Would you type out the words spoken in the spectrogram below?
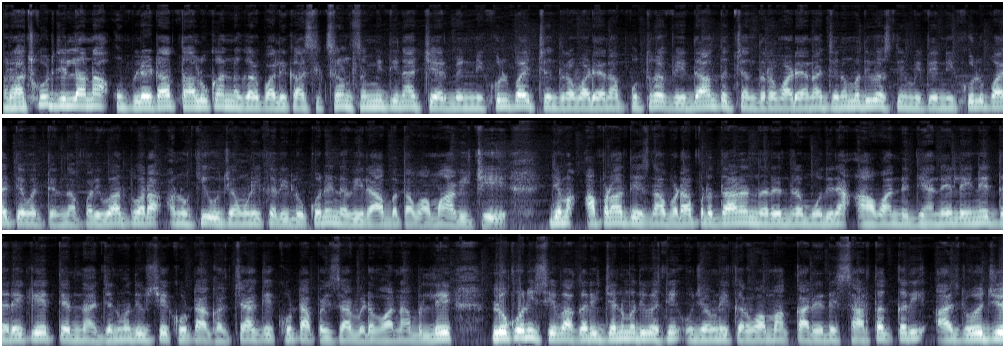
રાજકોટ જિલ્લાના ઉપલેટા તાલુકા નગરપાલિકા શિક્ષણ સમિતિના ચેરમેન નિકુલભાઈ ચંદ્રવાડિયાના પુત્ર વેદાંત ચંદ્રવાડિયાના જન્મદિવસ નિમિત્તે નિકુલભાઈ તેમજ તેમના પરિવાર દ્વારા અનોખી ઉજવણી કરી લોકોને નવી રાહ બતાવવામાં આવી છે. જેમાં આપણા દેશના વડાપ્રધાન નરેન્દ્ર મોદીના આહવાનને ધ્યાને લઈને દરેકે તેમના જન્મદિવસે ખોટા ખર્ચા કે ખોટા પૈસા વેડવાના બદલે લોકોની સેવા કરી જન્મદિવસની ઉજવણી કરવામાં કાર્યને સાર્થક કરી આજરોજ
